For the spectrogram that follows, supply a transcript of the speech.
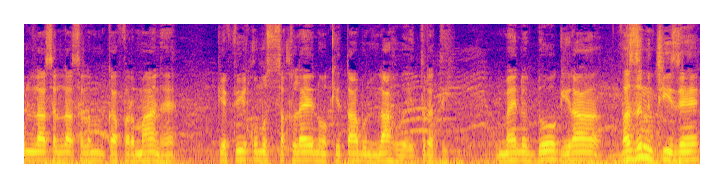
अलैहि वसल्लम का फरमान है कि फ़ीकुमसखलैन व किताबुल्लाह व इतरती। मैंने दो गिरा वज़न चीज़ें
